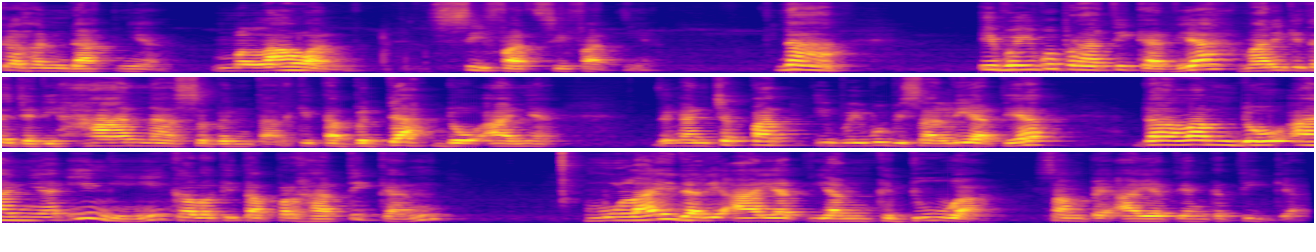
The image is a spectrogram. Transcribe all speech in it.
kehendaknya, melawan sifat-sifatnya. Nah, ibu-ibu perhatikan ya, mari kita jadi hana sebentar, kita bedah doanya. Dengan cepat ibu-ibu bisa lihat ya, dalam doanya ini kalau kita perhatikan mulai dari ayat yang kedua sampai ayat yang ketiga.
